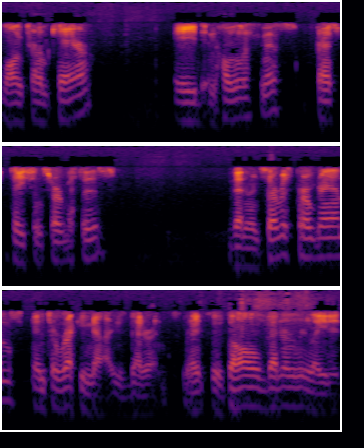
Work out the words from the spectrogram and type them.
long-term care, aid in homelessness, transportation services, veteran service programs, and to recognize veterans, right? So it's all veteran related.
